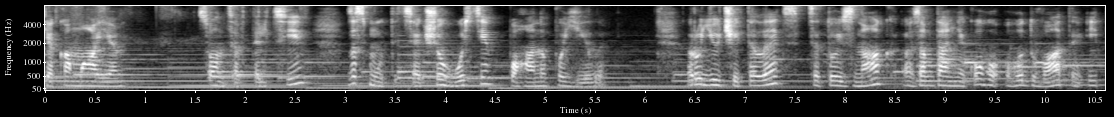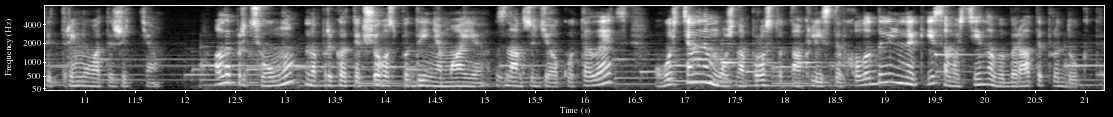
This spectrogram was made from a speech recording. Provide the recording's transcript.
яка має сонце в тельці, засмутиться, якщо гості погано поїли. Родючий телець це той знак, завдання якого годувати і підтримувати життя. Але при цьому, наприклад, якщо господиня має знак зодіаку телець, гостям не можна просто так лізти в холодильник і самостійно вибирати продукти.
